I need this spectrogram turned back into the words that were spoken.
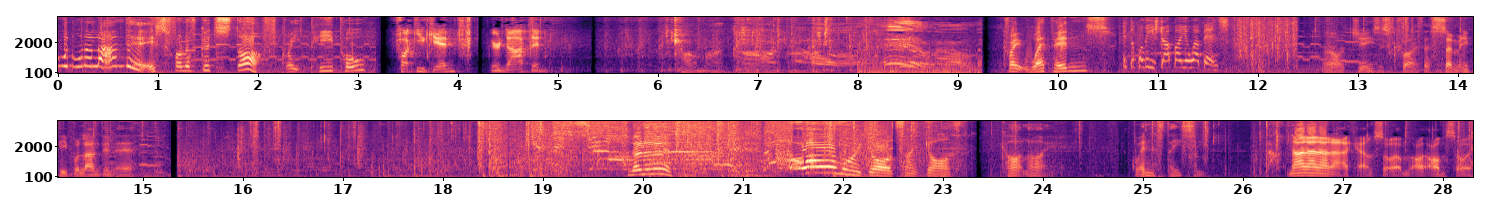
Who wouldn't want to land it? It's full of good stuff, great people. Fuck you, kid. You're adopted. Oh my god Oh hell no. great weapons. Hit the police, drop all your weapons. Oh Jesus Christ, there's so many people landing here. No, no, no! Oh my god, thank god. Can't lie. Gwen Stacy. No, no, no, no, okay, I'm sorry, I'm, I'm sorry.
